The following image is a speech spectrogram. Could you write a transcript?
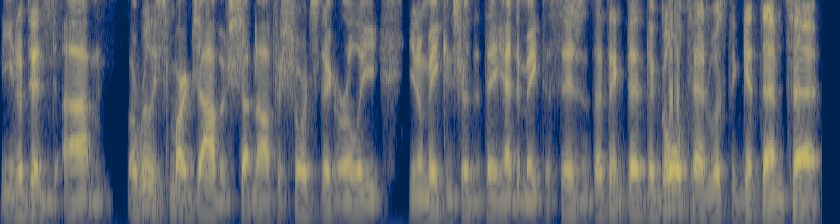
you know, did um, a really smart job of shutting off a short stick early. You know, making sure that they had to make decisions. I think that the goal, Ted, was to get them to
